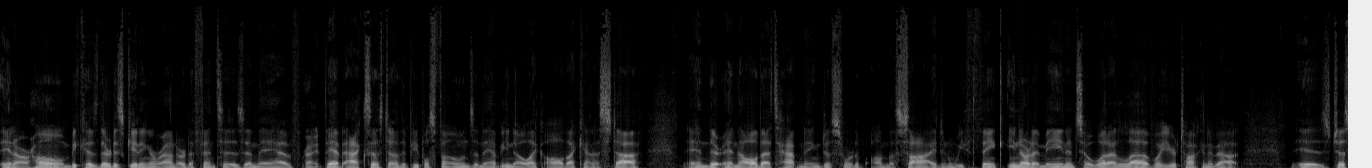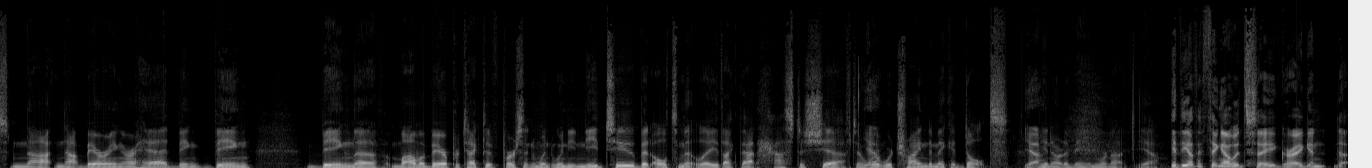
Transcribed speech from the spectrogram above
in our home because they're just getting around our defenses and they have Right. they have access to other people's phones and they have you know like all that kind of stuff and they're and all that's happening just sort of on the side and we think you know what I mean and so what I love what you're talking about is just not not burying our head being being being the mama bear protective person when when you need to but ultimately like that has to shift and Yeah. we're we're trying to make adults Yeah. you know what I mean we're not yeah The other thing I would say, Greg, and uh,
